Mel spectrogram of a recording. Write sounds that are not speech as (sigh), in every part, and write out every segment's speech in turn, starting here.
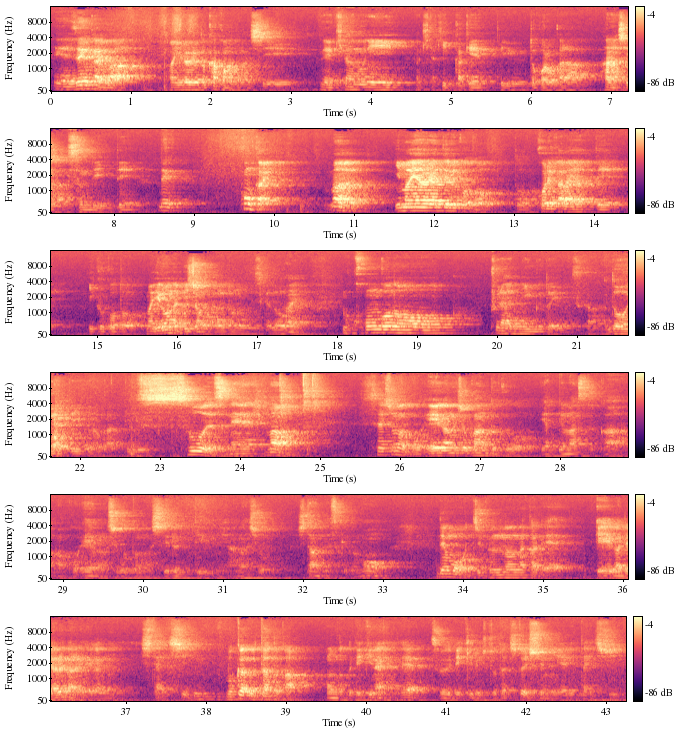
えー前回はまあいろいろと過去の話で北野に来たきっかけっていうところから話が進んでいってで今回まあ今やられてることとこれからやっていくこと、まあ、いろんなビジョンがあると思うんですけど、はい。まあ今後のプランニングといいますかどうやっていくのかっていう。そうですね。まあ最初はこう映画の助監督をやってますとか、まあ、こう映画の仕事もしてるっていうふうに話をしたんですけどもでも自分の中で映画であるなら映画にしたいし僕は歌とか音楽できないのでそういうできる人たちと一緒にやりたいし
